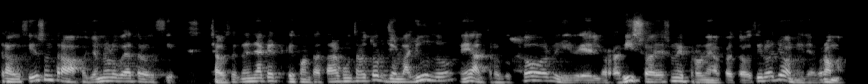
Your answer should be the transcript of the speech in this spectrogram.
traducir es un trabajo, yo no lo voy a traducir. O sea, usted tendría que, contratar a algún traductor, yo lo ayudo ¿eh? al traductor y, lo reviso, eso no hay problema, pero traducirlo yo ni de broma.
